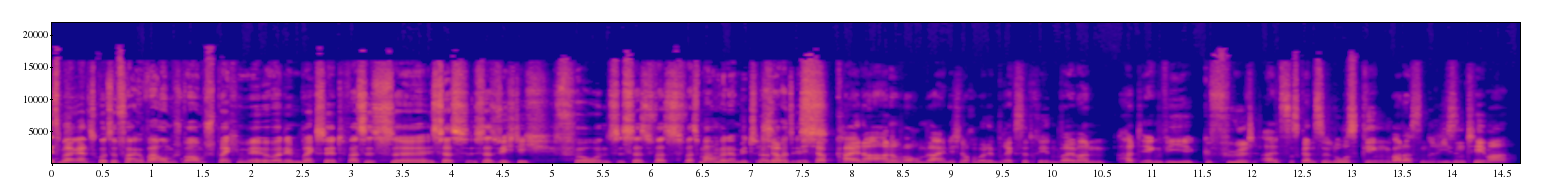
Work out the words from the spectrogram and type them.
Jetzt mal eine ganz kurze Frage. Warum, warum sprechen wir über den Brexit? Was ist, äh, ist das, ist das wichtig für uns? Ist das, was, was machen wir damit? Also, ich habe hab keine Ahnung, warum wir eigentlich noch über den Brexit reden, weil man hat irgendwie gefühlt, als das Ganze losging, war das ein Riesenthema.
